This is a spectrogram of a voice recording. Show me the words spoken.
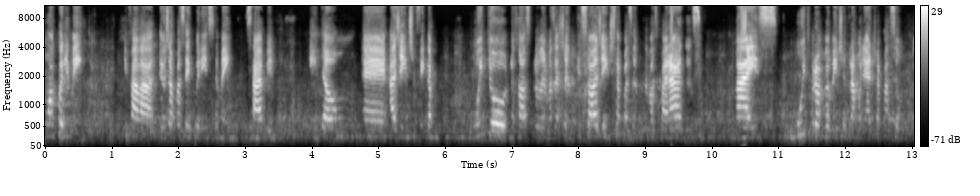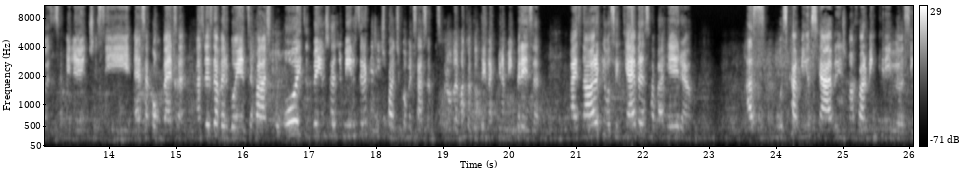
um acolhimento e falar, eu já passei por isso também, sabe? Então é, a gente fica muito nos nossos problemas achando que só a gente está passando pelas paradas mas muito provavelmente outra mulher já passou por coisas semelhantes e essa conversa, às vezes dá vergonha de você falar, tipo, oi, tudo bem, eu te admiro, será que a gente pode conversar sobre esse problema que eu tô tendo aqui na minha empresa? Mas na hora que você quebra essa barreira, as, os caminhos se abrem de uma forma incrível, assim,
